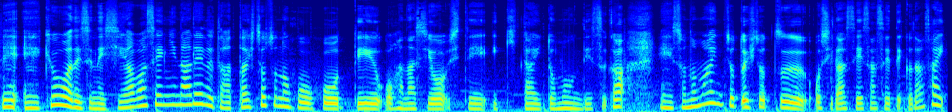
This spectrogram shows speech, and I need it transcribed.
で、えー、今日はですね幸せになれるたった一つの方法っていうお話をしていきたいと思うんですが、えー、その前にちょっと一つお知らせさせてください。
